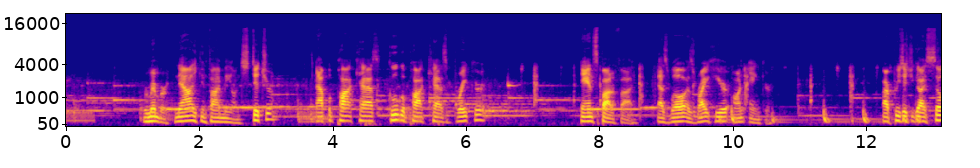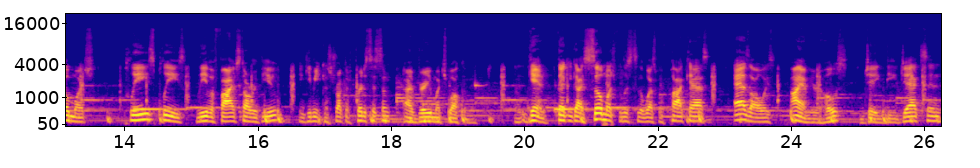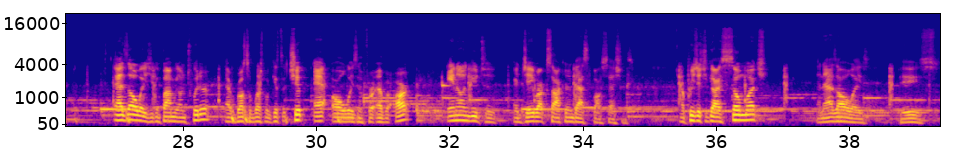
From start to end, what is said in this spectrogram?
Remember, now you can find me on Stitcher, Apple Podcasts, Google Podcasts, Breaker, and Spotify, as well as right here on Anchor. I appreciate you guys so much. Please, please leave a five star review and give me constructive criticism. I very much welcome it. Again, thank you guys so much for listening to the West Wolf podcast. As always, I am your host, JD Jackson. As always, you can find me on Twitter at Russell Westbrook Gets a Chip at Always and Forever Art, and on YouTube at J Rock Soccer and Basketball Sessions. I appreciate you guys so much, and as always, peace.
